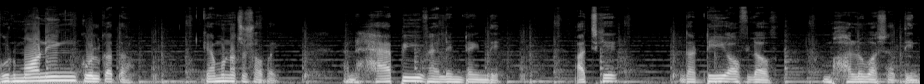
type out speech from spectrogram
গুড মর্নিং কলকাতা কেমন আছো সবাই? অ্যান্ড হ্যাপি ভ্যালেন্টাইন ডে আজকে দ্য ডে অফ লাভ ভালোবাসার দিন.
